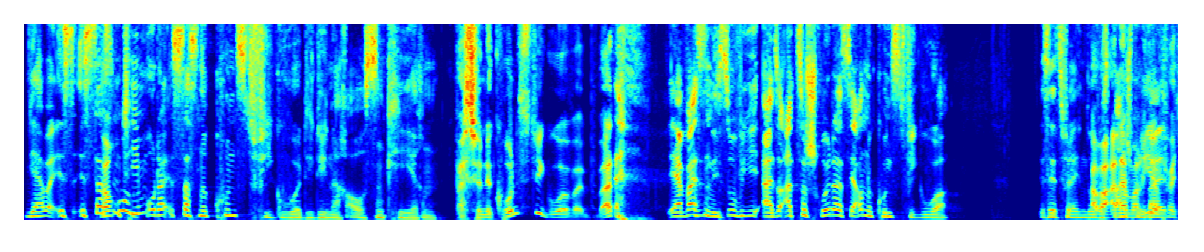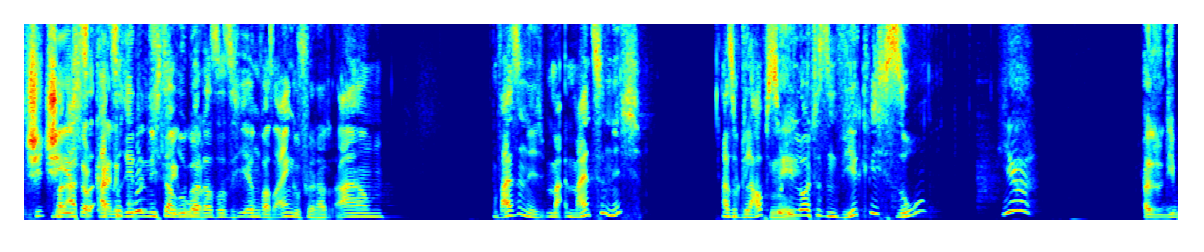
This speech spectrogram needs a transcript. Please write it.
ja, aber ist, ist das Warum? ein Team oder ist das eine Kunstfigur, die die nach außen kehren? Was für eine Kunstfigur? Was? Ja, weiß ich nicht, so wie, also Atze Schröder ist ja auch eine Kunstfigur. Ist jetzt vielleicht ein doofes Aber Anna Beispiel, Maria Facici ist Atze, doch keine Atze redet nicht darüber, dass er sich irgendwas eingeführt hat. Ähm, weiß ich nicht, Me- meinst du nicht? Also glaubst du, Nee. die Leute sind wirklich so? Ja. Also die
